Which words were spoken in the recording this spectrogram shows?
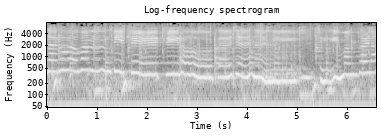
ಸರ್ವವಂದಿತೆ ತ್ರಿಲೋಕ ಜನನಿ ಶ್ರೀಮಂಗಳಾದೇವಿ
